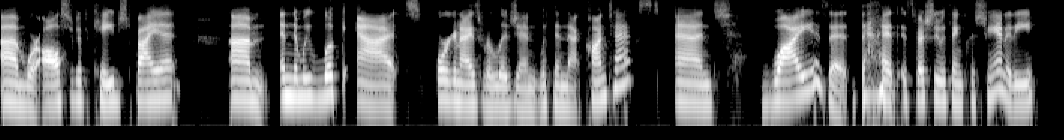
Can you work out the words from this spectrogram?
Um, we're all sort of caged by it. Um, and then we look at organized religion within that context. And why is it that, especially within Christianity,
